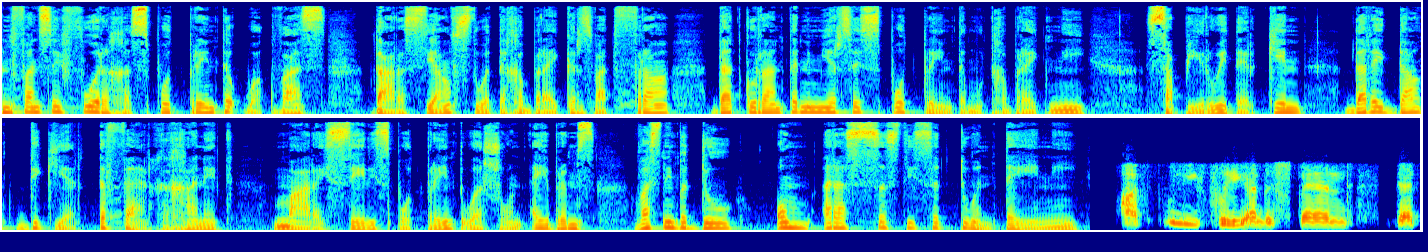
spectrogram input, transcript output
in van sy vorige spotprente ook was. Daar is selfs toe te gebruikers wat vra dat koerante nie meer sy spotprente moet gebruik nie. Sapiro het erken dat hy dalk die keer te ver gegaan het, maar hy sê die spotprent oor Shaun Abrams was nie bedoel om rassistiese toon te hê nie. I fully fully understand that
